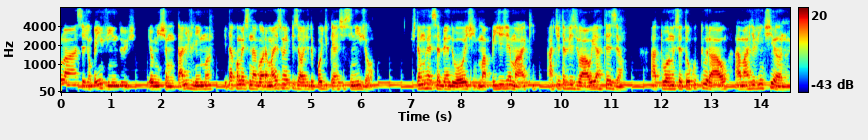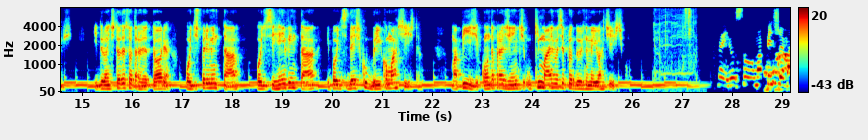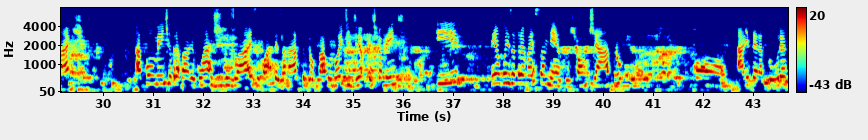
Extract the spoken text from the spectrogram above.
Olá, sejam bem-vindos. Eu me chamo Thales Lima e está começando agora mais um episódio do podcast Cinejó. Estamos recebendo hoje Mapige Gemac, artista visual e artesã. Atua no setor cultural há mais de 20 anos e durante toda a sua trajetória pôde experimentar, pôde se reinventar e pôde se descobrir como artista. Mapige, conta pra gente o que mais você produz no meio artístico. Bem, eu sou Mapige Gemac. Atualmente eu trabalho com artes visuais e com artesanato, que eu falo noite e dia praticamente. E tem alguns atravessamentos com o teatro, com a literatura.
